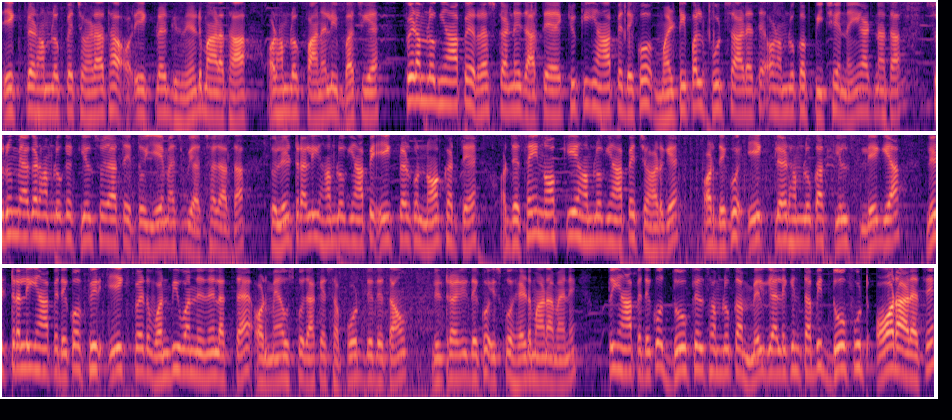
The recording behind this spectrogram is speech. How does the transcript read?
एक प्लेयर हम लोग पे चढ़ा था और एक प्लेयर ग्रेनेड मारा था और हम लोग फाइनली बच गए। फिर हम लोग यहाँ पे रश करने जाते हैं क्योंकि यहाँ पे देखो मल्टीपल फुट्स आ रहे थे और हम लोग का पीछे नहीं हटना था। शुरू में अगर हम लोग के किल्स हो जाते तो ये मैच भी अच्छा जाता। तो लिटरली हम लोग यहाँ पे एक प्लेयर को नॉक करते हैं और जैसे ही नॉक किए, हम लोग यहाँ पे चढ़ गए और देखो एक प्लेयर हम लोग का किल्स ले गया। लिटरली यहाँ पे देखो फिर एक प्लेयर वन बी वन लेने लगता है और मैं उसको जाके सपोर्ट दे देता हूँ। लिटरली देखो इसको हेड मारा मैंने। तो यहाँ पे देखो दो किल्स हम लोग का मिल गया, लेकिन तभी दो फुट और आ रहे थे।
